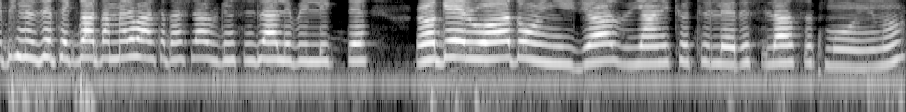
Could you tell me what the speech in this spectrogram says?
Hepinize tekrardan merhaba arkadaşlar. Bugün sizlerle birlikte Roger Road oynayacağız. Yani kötüleri silah sıkma oyunu.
